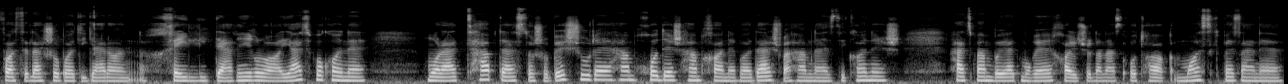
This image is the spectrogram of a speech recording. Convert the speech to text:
فاصلش رو با دیگران خیلی دقیق رعایت بکنه مرتب دستاشو بشوره هم خودش هم خانوادهش و هم نزدیکانش. حتما باید موقع خارج شدن از اتاق ماسک بزنه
